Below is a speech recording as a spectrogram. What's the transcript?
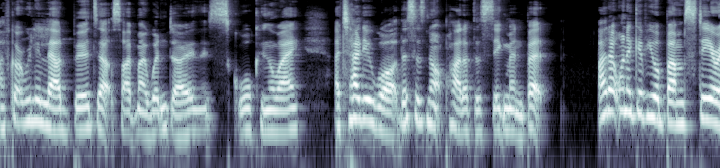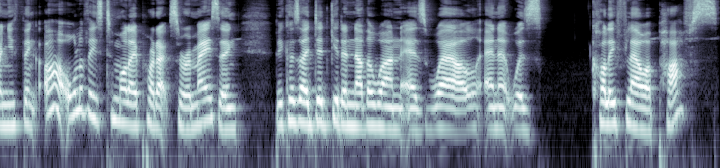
I've got really loud birds outside my window. They're squawking away. I tell you what, this is not part of this segment, but I don't want to give you a bum steer and you think, oh, all of these Temole products are amazing because I did get another one as well and it was cauliflower puffs.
